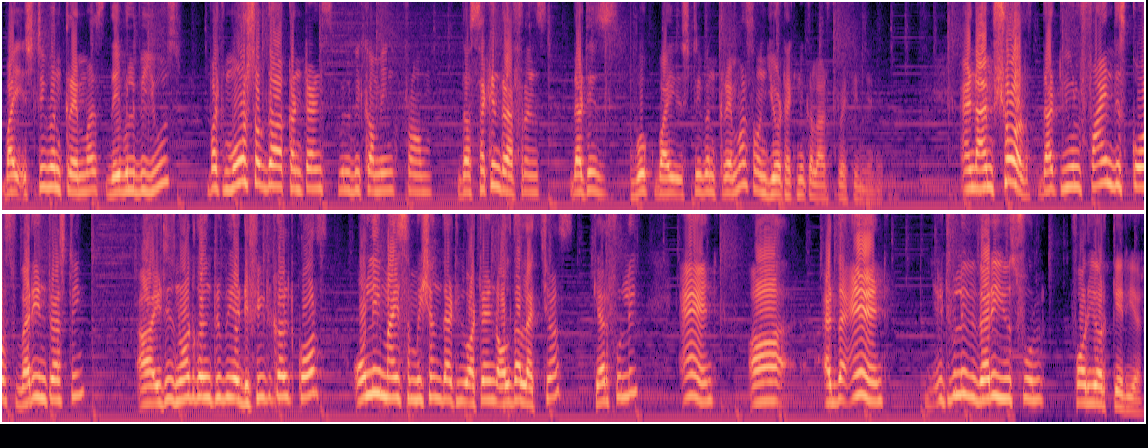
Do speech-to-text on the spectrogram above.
by Steven Kramers, they will be used but most of the contents will be coming from the second reference that is book by Steven Kramers on geotechnical earthquake engineering. And I am sure that you will find this course very interesting Uh, it is not going to be a difficult course, only my submission that you attend all the lectures carefully and uh, at the end it will be very useful for your career.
